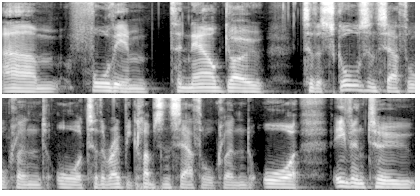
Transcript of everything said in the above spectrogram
um, for them to now go to the schools in South Auckland or to the rugby clubs in South Auckland or even to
